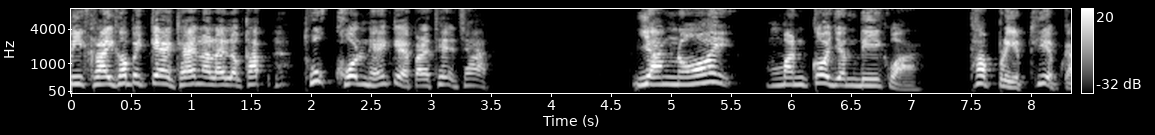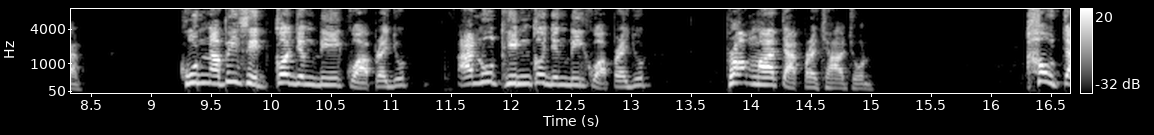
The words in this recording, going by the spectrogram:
มีใครเขาไปแก้แค้นอะไรหรอกครับ ทุกคนเห็นแก่ประเทศชาติ อย่างน้อยมันก็ยังดีกว่า ถ้าเปรียบเทียบกัน คุณอภิสิทธิ์ก็ยังดีกว่าประยุทธ์ อนุทินก็ยังดีกว่าประยุทธ์ เพราะมาจากประชาชน เข้าใจ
